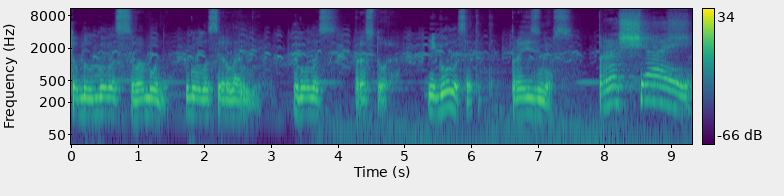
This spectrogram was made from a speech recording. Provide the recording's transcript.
То был голос свободы, голос Ирландии, голос простора. И голос этот произнес «Прощай!»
